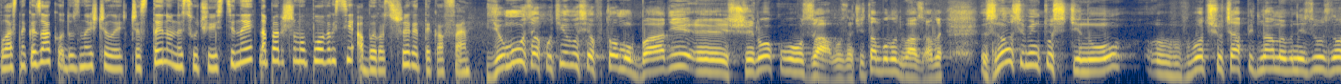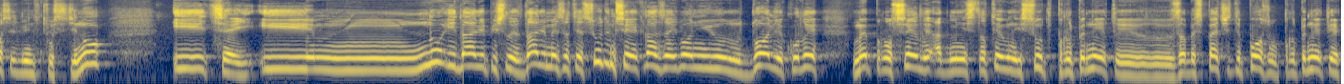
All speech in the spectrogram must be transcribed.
власники закладу знищили частину несучої стіни на першому поверсі, аби розширити кафе. Йому захотілося в тому барі е, широкого залу. Значить, там було два зали. Зносив він ту стіну, от що ця під нами внизу, зносить він ту стіну. І цей, і, ну, і далі пішли. Далі ми за це судимося, якраз за іронією долі, коли ми просили адміністративний суд припинити, е, забезпечити позов, припинити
